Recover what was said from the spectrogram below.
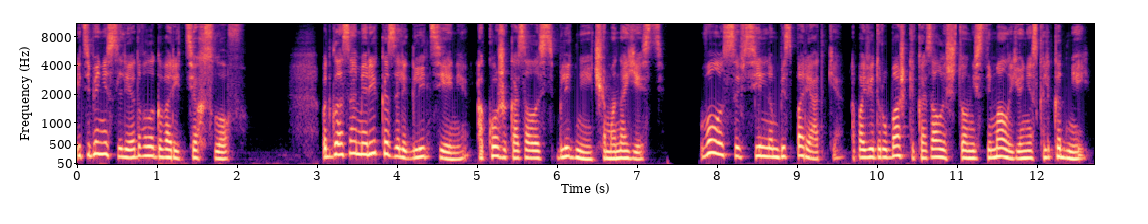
И тебе не следовало говорить тех слов». Под глазами Рика залегли тени, а кожа казалась бледнее, чем она есть. Волосы в сильном беспорядке, а по виду рубашки казалось, что он не снимал ее несколько дней.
